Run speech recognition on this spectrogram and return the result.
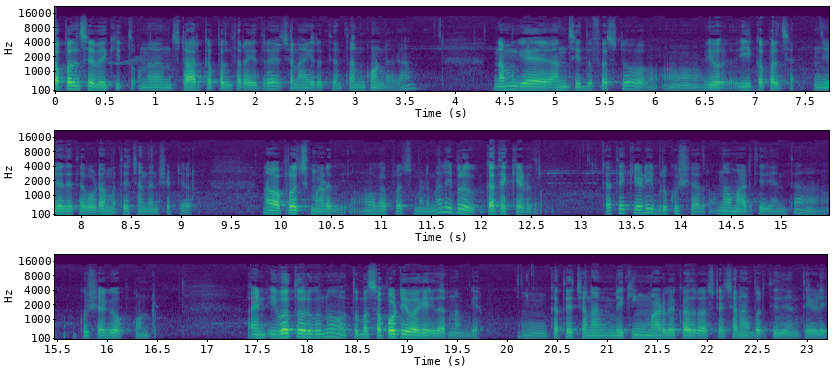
ಕಪಲ್ಸೇ ಬೇಕಿತ್ತು. ಅಂದರೆ ಒಂದು ಸ್ಟಾರ್ ಕಪಲ್ ಥರ ಇದ್ದರೆ ಚೆನ್ನಾಗಿರುತ್ತೆ ಅಂತ ಅಂದ್ಕೊಂಡಾಗ ನಮಗೆ ಅನಿಸಿದ್ದು ಫಸ್ಟು ಈ ಕಪಲ್ಸೇ, ನಿವೇದಿತ ಗೌಡ ಮತ್ತು ಚಂದನ್ ಶೆಟ್ಟಿ ಅವರು. ನಾವು ಅಪ್ರೋಚ್ ಮಾಡಿದ್ವಿ. ಅವಾಗ ಅಪ್ರೋಚ್ ಮಾಡಿದ್ಮೇಲೆ ಇಬ್ಬರು ಕತೆ ಕೇಳಿದ್ರು. ಕತೆ ಕೇಳಿ ಇಬ್ಬರು ಖುಷಿಯಾದರು ನಾವು ಮಾಡ್ತೀವಿ ಅಂತ ಖುಷಿಯಾಗಿ ಒಪ್ಕೊಂಡ್ರು. ಆ್ಯಂಡ್ ಇವತ್ತವರೆಗೂ ತುಂಬ ಸಪೋರ್ಟಿವ್ ಆಗೇ ಇದ್ದಾರೆ ನಮಗೆ. ಕತೆ ಚೆನ್ನಾಗಿ ಮೇಕಿಂಗ್ ಮಾಡಬೇಕಾದ್ರೂ ಅಷ್ಟೇ ಚೆನ್ನಾಗಿ ಬರ್ತಿದೆ ಅಂತೇಳಿ.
